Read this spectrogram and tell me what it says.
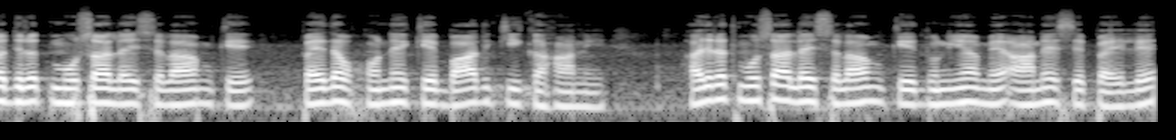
हज़रत मूसा के पैदा होने के बाद की कहानी। हज़रत मूसा के दुनिया में आने से पहले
